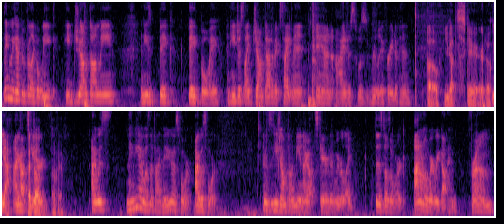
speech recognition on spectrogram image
I think we kept him for like a week. He jumped on me, and he's big, big boy, and he just like jumped out of excitement, and I just was really afraid of him. oh, you got scared. Okay. Yeah, I got I thought. scared. Okay. I was maybe I wasn't five, maybe I was four. I was four. 'Cause he jumped on me, and I got scared, and we were like, "This doesn't work." I don't know where we got him from,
